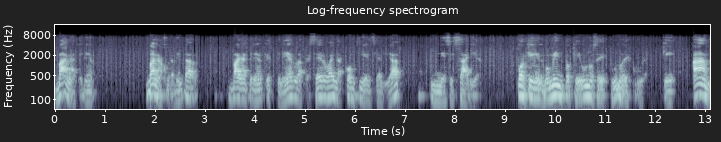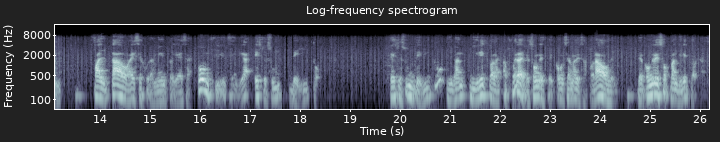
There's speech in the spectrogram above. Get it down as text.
van a tener, van a juramentar, van a tener que tener la reserva y la confidencialidad necesaria. Porque en el momento que uno, se, uno descubra que han faltado a ese juramento y a esa confidencialidad, eso es un delito. Eso es un delito y van directo a la afuera de que son, este, ¿cómo se llama?, desaforados del, del Congreso, van directo a la casa.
